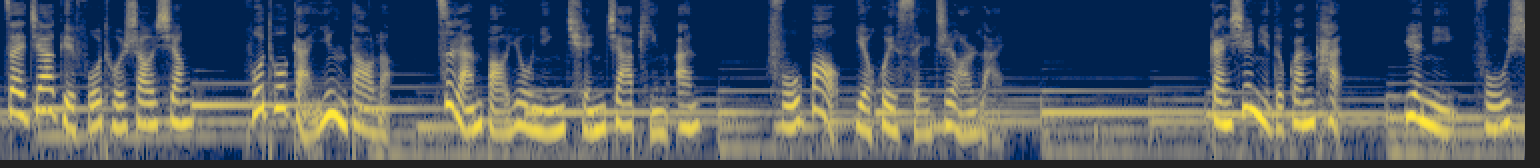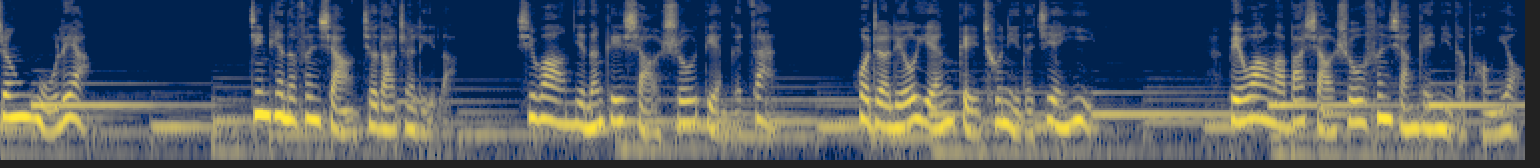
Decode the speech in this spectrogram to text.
在家给佛陀烧香，佛陀感应到了，自然保佑您全家平安，福报也会随之而来。感谢你的观看，愿你福生无量。今天的分享就到这里了，希望你能给小叔点个赞，或者留言给出你的建议。别忘了把小叔分享给你的朋友，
